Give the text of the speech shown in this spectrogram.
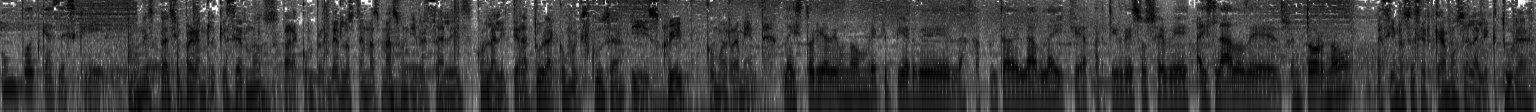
un podcast de Script. Un espacio para enriquecernos, para comprender los temas más universales, con la literatura como excusa y Script como herramienta. La historia de un hombre que pierde la facultad del habla y que a partir de eso se ve aislado de su entorno. Así nos acercamos a la lectura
